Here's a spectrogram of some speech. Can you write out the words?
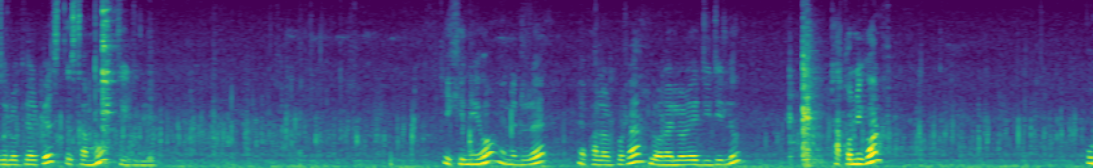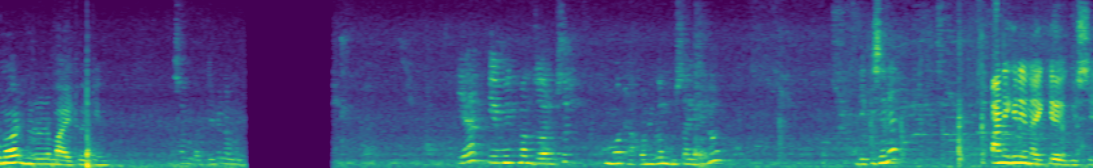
জলকীয়াৰ পেষ্ট এচামুচ দি দিলোঁ। এইখিনিও এনেদৰে এফালৰ পৰা লৰাই লৰাই দি দিলোঁ। ঢাকনিখন পুনৰ এনেদৰে মাৰি থৈ দিম। এয়া কেইমিনিটমান যোৱাৰ পিছত মই ঢাকনিখন গুচাই দিলোঁ। দেখিছেনে? পানীখিনি নাইকিয়া হৈ গৈছে।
